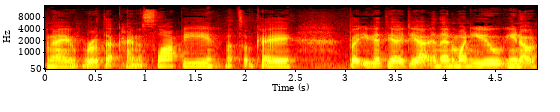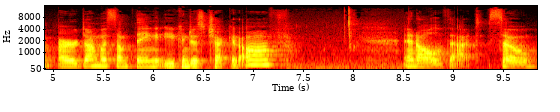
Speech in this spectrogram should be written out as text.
and I wrote that kind of sloppy, that's okay, but you get the idea. And then when you, you know, are done with something, you can just check it off and all of that. So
